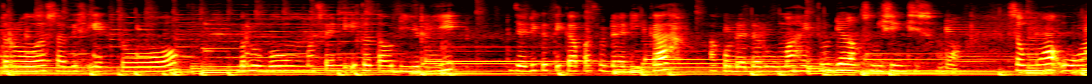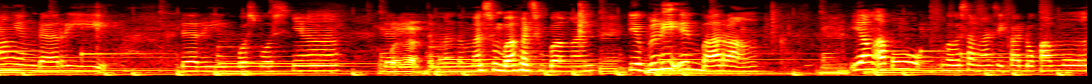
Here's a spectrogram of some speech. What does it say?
Terus habis itu berhubung Mas Fendi itu tahu diri jadi ketika pas udah nikah aku udah ada rumah itu dia langsung ngisi-ngisi semua. Semua uang yang dari dari bos-bosnya dari teman-teman sumbangan-sumbangan dia beliin barang yang aku nggak usah ngasih kado kamu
